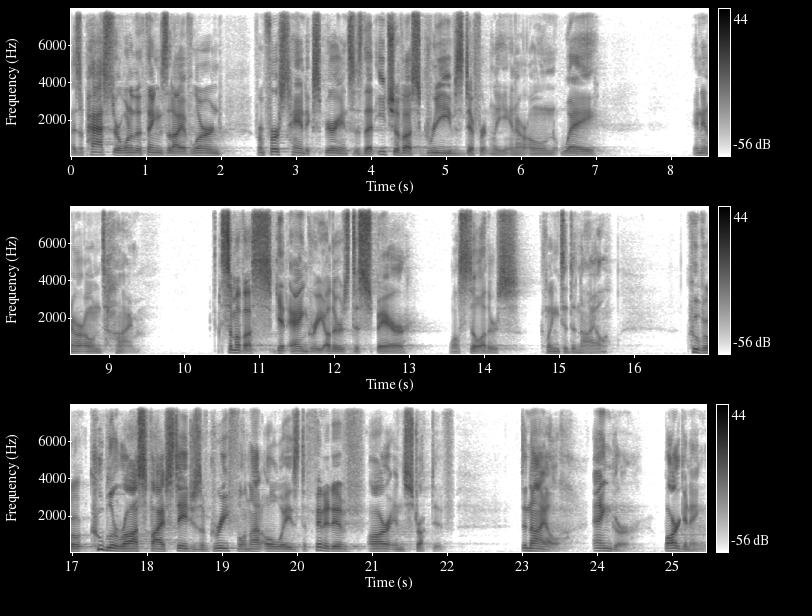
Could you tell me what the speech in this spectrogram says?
As a pastor, one of the things that I have learned from firsthand experience is that each of us grieves differently in our own way and in our own time. Some of us get angry, others despair, while still others cling to denial. Kubler Ross' five stages of grief, while not always definitive, are instructive denial, anger, bargaining,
